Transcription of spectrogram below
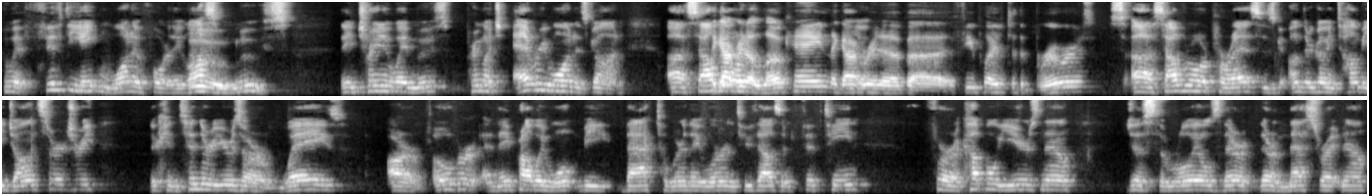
who went 58 and 104. They lost Ooh. Moose. They traded away Moose. Pretty much everyone is gone. Uh, They got rid of Locane. They got Yeah. rid of uh, a few players to the Brewers. Uh, Salvador Perez is undergoing Tommy John surgery. The contender years are ways are over, and they probably won't be back to where they were in 2015 for a couple years now. Just the Royals, they're they're a mess right now.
